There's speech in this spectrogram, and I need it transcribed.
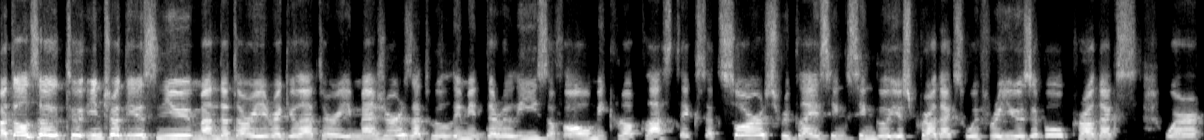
but also to introduce new mandatory regulatory measures that will limit the release of all microplastics at source, replacing single-use products with reusable products where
